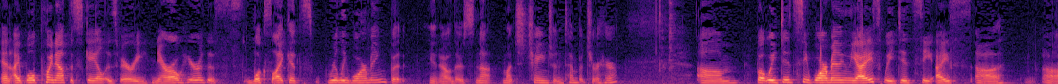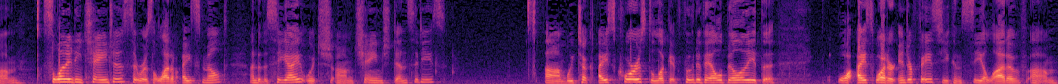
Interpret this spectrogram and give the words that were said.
and I will point out the scale is very narrow here. This looks like it's really warming, but you know, there's not much change in temperature here. Um, but we did see warming in the ice. We did see ice uh, um, salinity changes. There was a lot of ice melt under the sea ice, which um, changed densities. Um, we took ice cores to look at food availability at the wa- ice water interface. You can see a lot of um,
